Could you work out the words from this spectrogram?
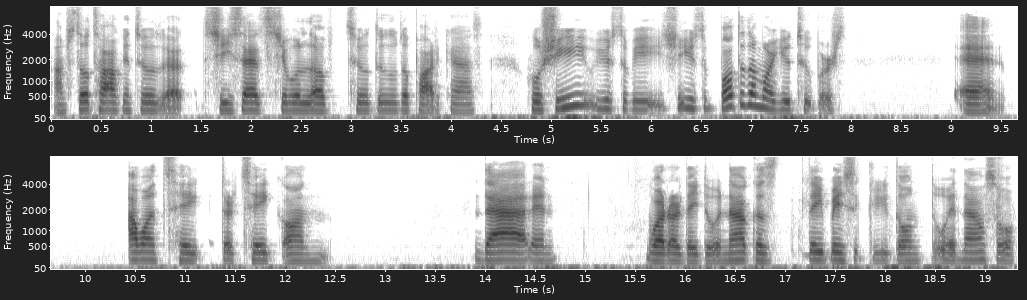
I'm still talking to that she said she would love to do the podcast who she used to be. She used to. Both of them are YouTubers, and I want to take their take on that and what are they doing now because they basically don't do it now. So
